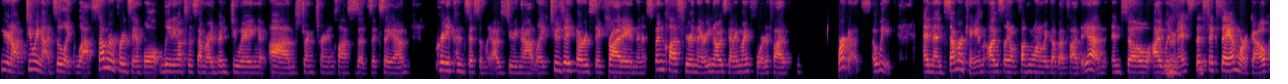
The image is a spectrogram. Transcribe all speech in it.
you're not doing that. So like last summer, for example, leading up to the summer, I'd been doing um strength training classes at 6 a.m. pretty consistently. I was doing that like Tuesday, Thursday, Friday, and then a spin class here and there. You know, I was getting my four to five workouts a week. And then summer came. Obviously, I don't fucking want to wake up at 5 a.m. And so I would miss the 6 a.m. workout.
